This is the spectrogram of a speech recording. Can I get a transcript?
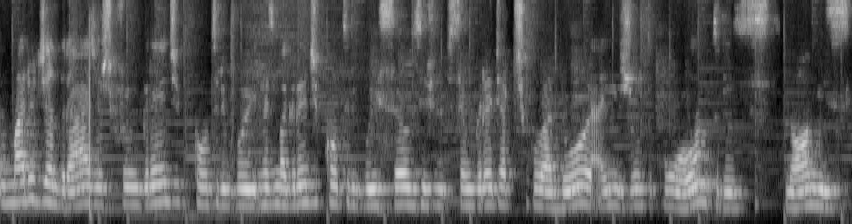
o Mário de Andrade, acho que foi um grande contribui, fez uma grande contribuição no sentido de ser um grande articulador, aí junto com outros nomes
